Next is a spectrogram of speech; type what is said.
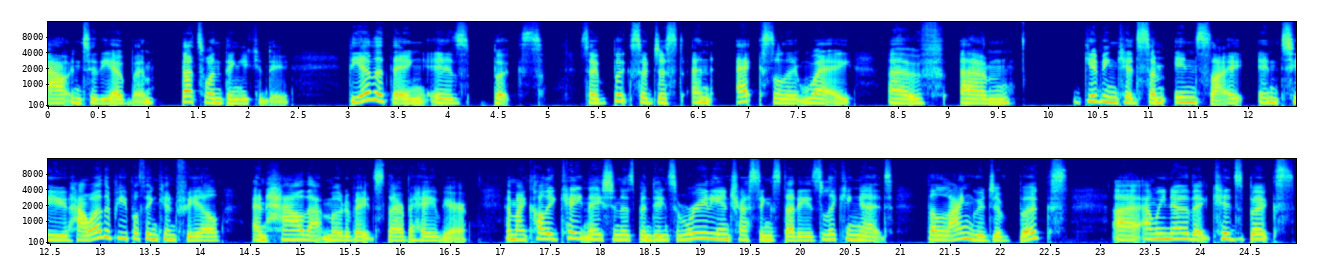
out into the open. That's one thing you can do. The other thing is books. So books are just an excellent way of um, giving kids some insight into how other people think and feel and how that motivates their behavior. And my colleague Kate Nation has been doing some really interesting studies looking at the language of books. Uh, and we know that kids' books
